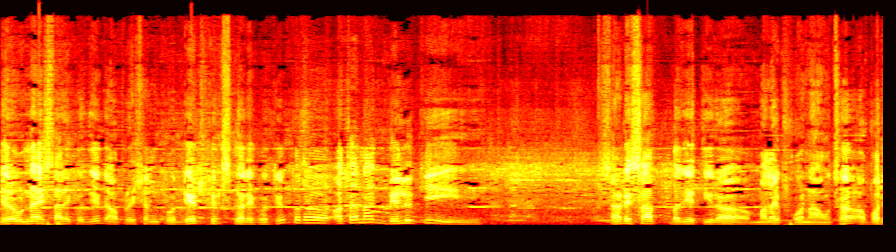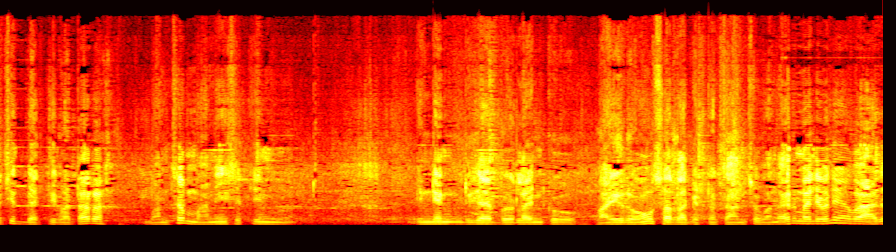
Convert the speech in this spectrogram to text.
मेरो उन्नाइस तारिकको दिन अपरेसनको डेट फिक्स गरेको थियो। तर अचानक बेलुकी साढे सात बजेतिर मलाई फोन आउँछ अपरिचित व्यक्तिबाट र भन्छ हामी सिक्किम इन्डियन रिजर्भ लाइनको भाइहरू हौ सरलाई भेट्न चाहन्छु भन्दाखेरि मैले भने अब आज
